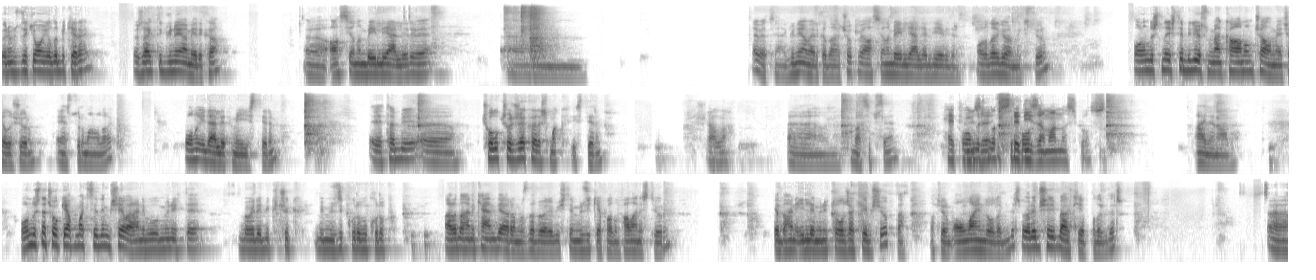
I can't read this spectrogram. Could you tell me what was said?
önümüzdeki 10 yılda bir kere özellikle Güney Amerika, e, Asya'nın belli yerleri ve e, evet yani Güney Amerika daha çok ve Asya'nın belli yerleri diyebilirim. Oraları görmek istiyorum. Onun dışında işte biliyorsun ben kanun çalmaya çalışıyorum enstrüman olarak. Onu ilerletmeyi isterim. E, tabii e, çoluk çocuğa karışmak isterim. İnşallah. E, nasipse. Hepimize istediği spor- zaman nasip olsun. Aynen abi. Onun dışında çok yapmak istediğim bir şey var. Hani bu Münih'te böyle bir küçük bir müzik grubu kurup arada hani kendi aramızda böyle bir işte müzik yapalım falan istiyorum. Ya da hani ille Münih'te olacak diye bir şey yok da atıyorum online de olabilir. Öyle bir şey belki yapılabilir. Eee,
